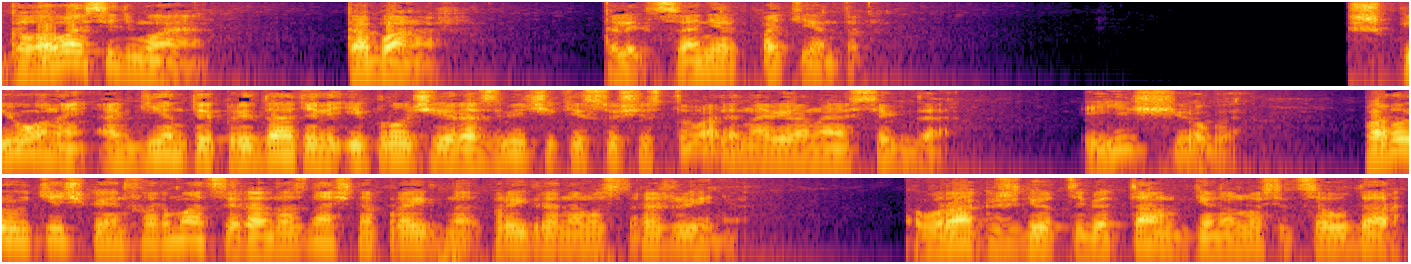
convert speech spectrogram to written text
Глава седьмая. Кабанов. Коллекционер патентов. Шпионы, агенты, предатели и прочие разведчики существовали, наверное, всегда. И еще бы. Порой утечка информации равнозначна проигна проигранному сражению. Враг ждет тебя там, где наносится удар.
